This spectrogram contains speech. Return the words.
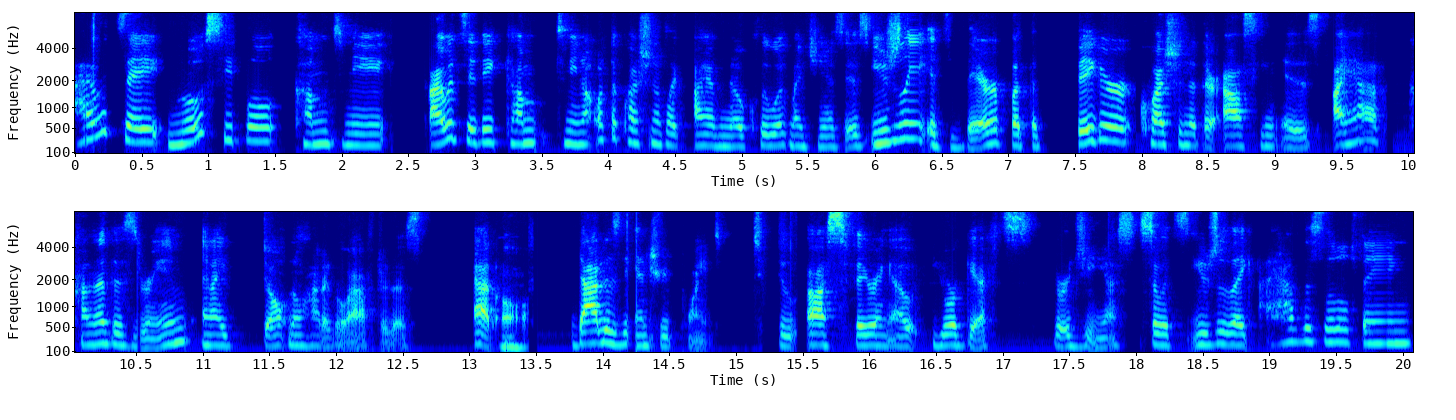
I would say most people come to me. I would say they come to me not with the question of like, I have no clue what my genius is. Usually it's there, but the bigger question that they're asking is, I have kind of this dream and I don't know how to go after this at all that is the entry point to us figuring out your gifts, your genius. So it's usually like, I have this little thing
